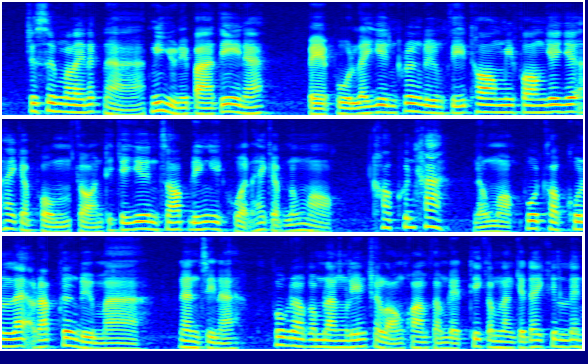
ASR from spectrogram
ำจะซึมอะไรนักหนา นี่อยู่ในปาร์ตี้นะ เปพูดและยื่นเครื่องดื่มสีทองมีฟองเยอะๆให้กับผม ก่อนที่จะยื่นซอฟต์ดริงก์อีกขวดให้กับน้องหมอก ขอบคุณค่ะ น้องหมอกพูดขอบคุณและรับเครื่องดื่มมา นั่นสินะ พวกเรากำลังเลี้ยงฉลองความสำเร็จที่กำลังจะได้ขึ้นเล่น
